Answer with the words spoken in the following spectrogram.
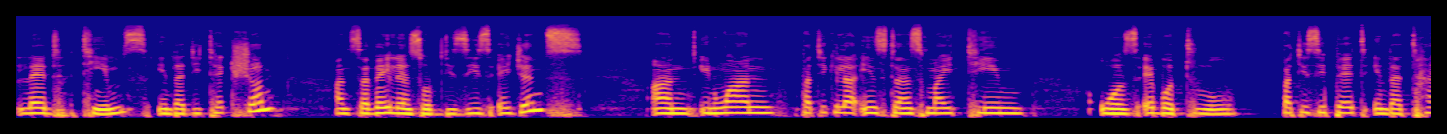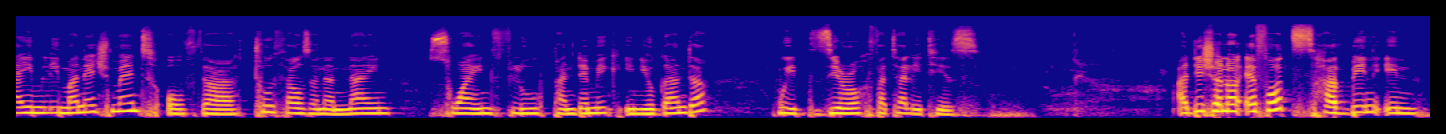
led teams in the detection and surveillance of disease agents. And in one particular instance, my team was able to participate in the timely management of the 2009 swine flu pandemic in Uganda with zero fatalities. Additional efforts have been in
